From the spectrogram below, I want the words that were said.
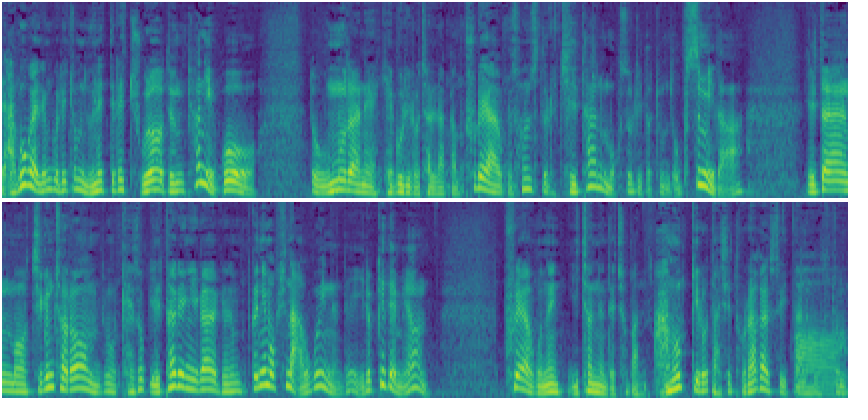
야구 관련 글이 좀 눈에 띄게 줄어든 편이고 또 우물 안에 개구리로 전락한 프레야구 선수들을 질타하는 목소리도 좀 높습니다. 일단 뭐 지금처럼 계속 일탈행위가 끊임없이 나오고 있는데 이렇게 되면 프로야구는 2000년대 초반 암흑기로 다시 돌아갈 수 있다는 아. 것을 좀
